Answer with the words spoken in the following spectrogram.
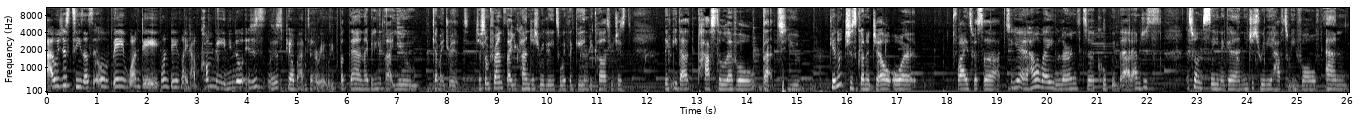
I would just tease and say, "Oh, babe, one day, one day, like I'm coming." You know, it's just it's just pure banter, really. But then I believe that you get my drift. Just some friends that you can't just relate with again because you just they've either passed the level that you you're not just gonna gel or vice versa. So yeah, how have I learned to cope with that? I'm just that's what I'm saying again. You just really have to evolve. And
